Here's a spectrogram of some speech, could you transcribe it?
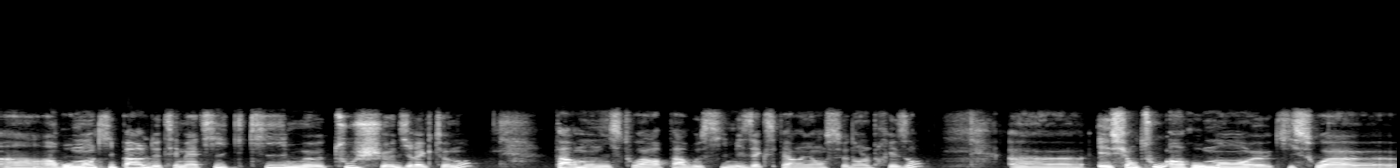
un, un, roman qui parle de thématiques qui me touchent directement, par mon histoire, par aussi mes expériences dans le présent, euh, et surtout un roman euh, qui soit euh,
